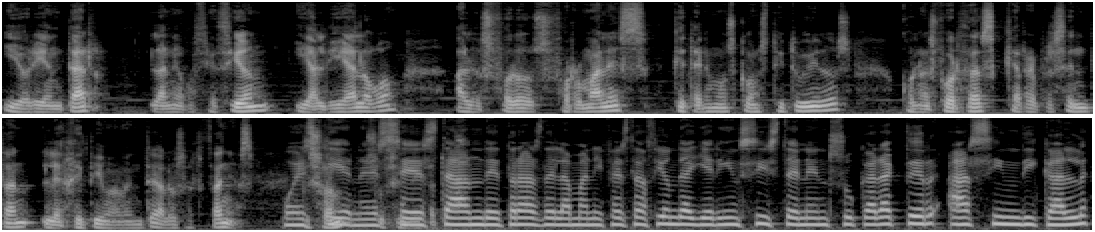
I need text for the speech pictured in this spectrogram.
y orientar la negociación y al diálogo a los foros formales que tenemos constituidos con las fuerzas que representan legítimamente a los erzañas. Pues quienes están detrás de la manifestación de ayer insisten en su carácter asindical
